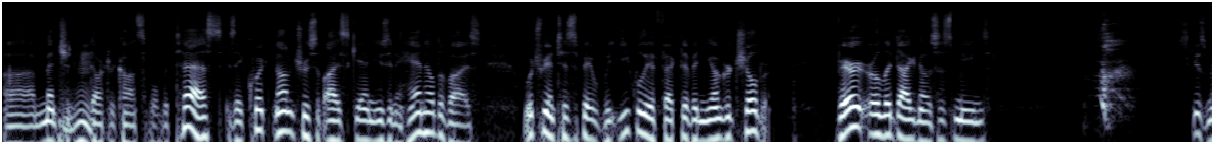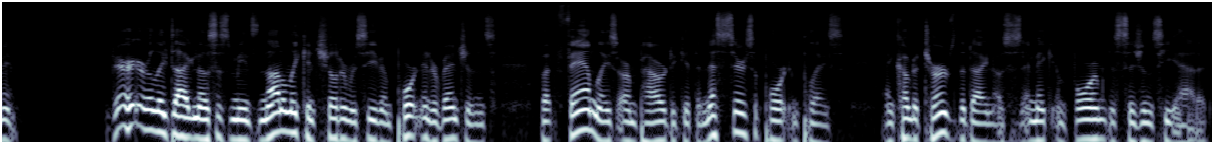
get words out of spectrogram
Uh, mentioned Mhm. Dr. Constable. The test is a quick, non intrusive eye scan using a handheld device, which we anticipate will be equally effective in younger children. Very early diagnosis means, excuse me, very early diagnosis means not only can children receive important interventions, but families are empowered to get the necessary support in place and come to terms with the diagnosis and make informed decisions, he added.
